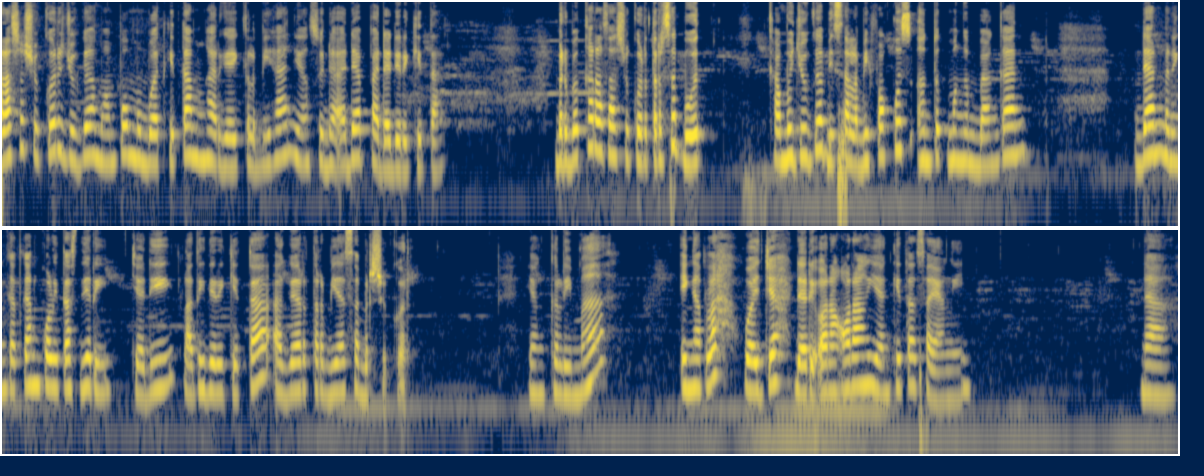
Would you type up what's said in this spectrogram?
rasa syukur juga mampu membuat kita menghargai kelebihan yang sudah ada pada diri kita. Berbekal rasa syukur tersebut, kamu juga bisa lebih fokus untuk mengembangkan dan meningkatkan kualitas diri. Jadi, latih diri kita agar terbiasa bersyukur. Yang kelima, Ingatlah wajah dari orang-orang yang kita sayangi. Nah,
